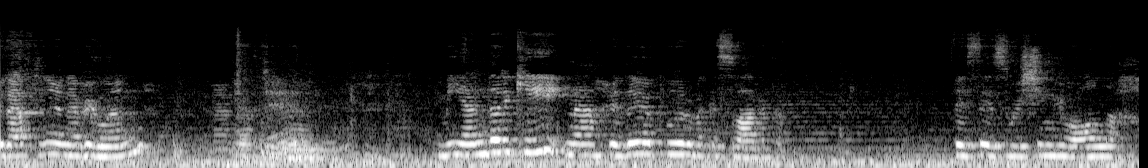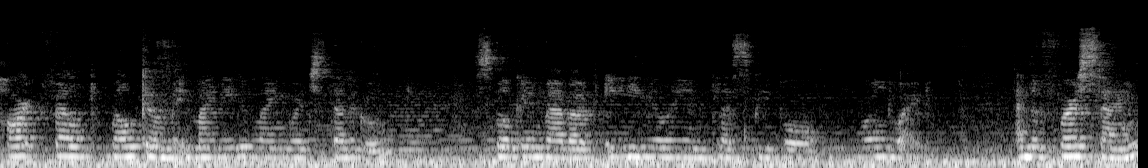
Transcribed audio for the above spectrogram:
Good afternoon, everyone. మీ అందరికీ నా హృదయపూర్వక స్వాగతం. This is wishing you all a heartfelt welcome in my native language, Telugu, spoken by about 80 million plus people worldwide, and the first time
